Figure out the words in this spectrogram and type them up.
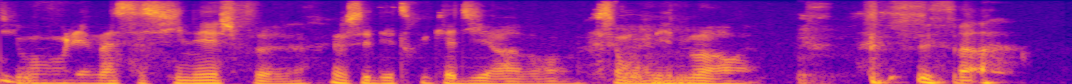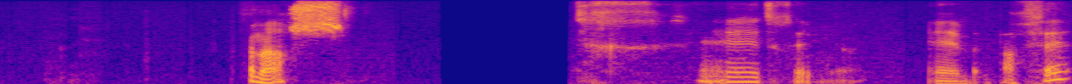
Si vous voulez m'assassiner, je peux... j'ai des trucs à dire avant, sur mon lit de mort. c'est ça. Ça marche. Très très bien. Eh ben parfait.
